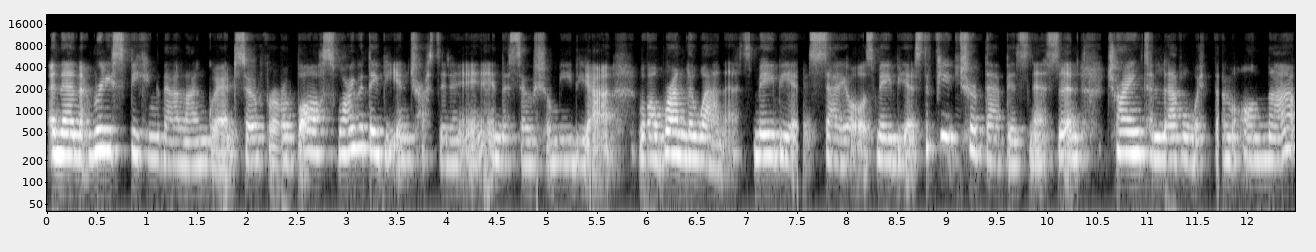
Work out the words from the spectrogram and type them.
And then really speaking their language. So for a boss why would they be interested in, in, in the social media? Well brand brand awareness, maybe it's sales, maybe it's the future of their business, and trying to level with them on that.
